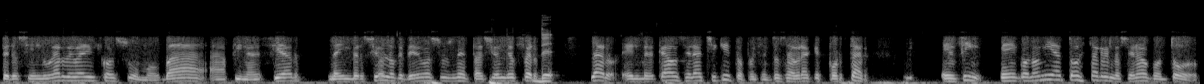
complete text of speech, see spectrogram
Pero si en lugar de va el consumo va a financiar la inversión, lo que tenemos es una expansión de oferta. Claro, el mercado será chiquito, pues entonces habrá que exportar. En fin, en economía todo está relacionado con todo.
